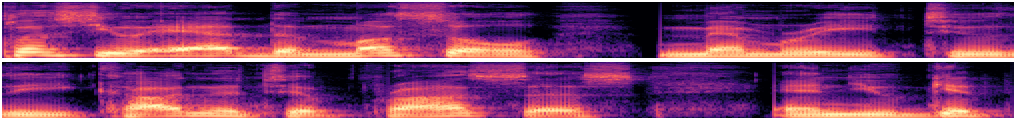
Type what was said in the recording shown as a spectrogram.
Plus, you add the muscle memory to the cognitive process, and you get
